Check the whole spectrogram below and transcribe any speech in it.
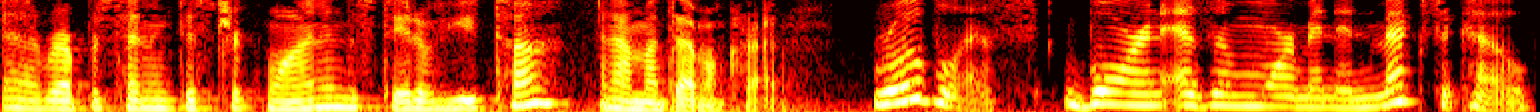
uh, representing District 1 in the state of Utah, and I'm a Democrat. Robles, born as a Mormon in Mexico,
